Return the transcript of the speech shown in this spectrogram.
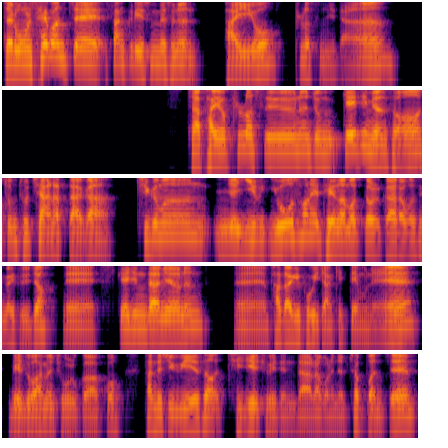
자, 여러분 오늘 세 번째 쌍끌이 순매수는 바이오 플러스입니다. 자, 바이오 플러스는 좀 깨지면서 좀 좋지 않았다가 지금은 이제 이, 요 선에 대응하면 어떨까라고 생각이 들죠? 네, 깨진다면은 에, 바닥이 보이지 않기 때문에 매도하면 좋을 것 같고 반드시 위에서 지지해 줘야 된다라고 하는 점 첫 번째.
